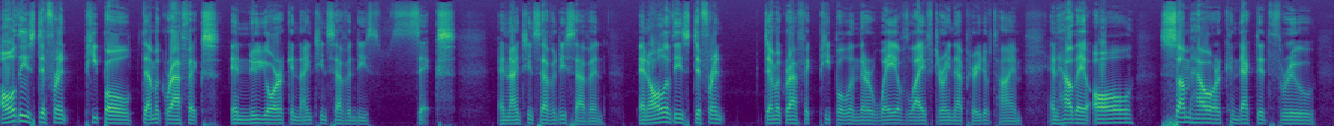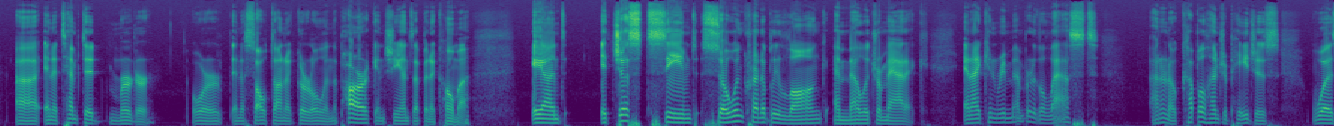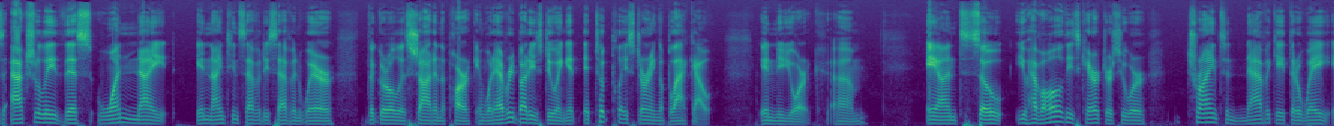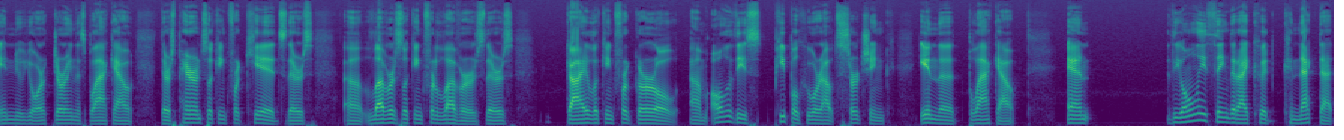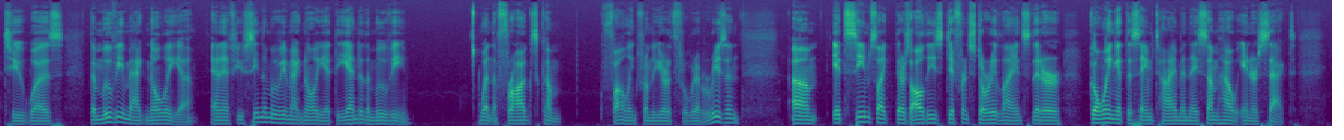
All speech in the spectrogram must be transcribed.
all these different people, demographics in New York in 1976 and 1977, and all of these different demographic people and their way of life during that period of time, and how they all somehow are connected through uh, an attempted murder or an assault on a girl in the park, and she ends up in a coma. And it just seemed so incredibly long and melodramatic. And I can remember the last, I don't know, couple hundred pages was actually this one night in 1977 where the girl is shot in the park and what everybody's doing it it took place during a blackout in New York. Um, and so you have all of these characters who are trying to navigate their way in New York during this blackout there's parents looking for kids there's uh, lovers looking for lovers there's guy looking for girl, um, all of these people who are out searching in the blackout. And the only thing that I could connect that to was the movie Magnolia. And if you've seen the movie Magnolia, at the end of the movie, when the frogs come falling from the earth for whatever reason, um, it seems like there's all these different storylines that are going at the same time and they somehow intersect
